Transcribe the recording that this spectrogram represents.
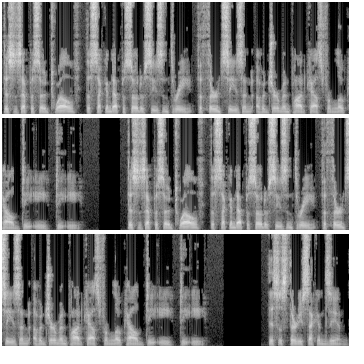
This is episode 12, the second episode of season 3, the third season of a German podcast from locale DE, DE. This is episode 12, the second episode of season 3, the third season of a German podcast from locale DE, DE. This is 30 seconds in.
